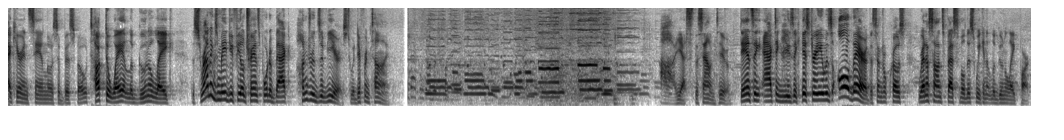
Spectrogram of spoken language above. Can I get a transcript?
Back here in San Luis Obispo, tucked away at Laguna Lake, the surroundings made you feel transported back hundreds of years to a different time. Ah, yes, the sound too. Dancing, acting, music, history, it was all there at the Central Coast Renaissance Festival this weekend at Laguna Lake Park.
